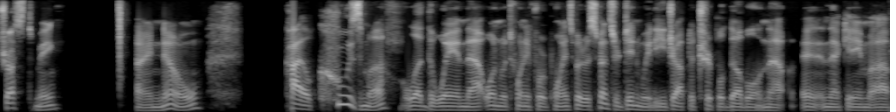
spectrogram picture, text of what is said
Trust me. I know. Kyle Kuzma led the way in that one with 24 points, but it was Spencer Dinwiddie. He dropped a triple double in that in that game, uh,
